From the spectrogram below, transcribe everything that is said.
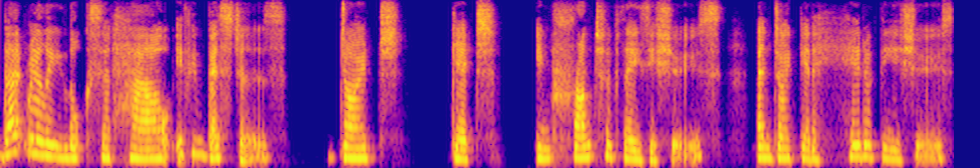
that really looks at how, if investors don't get in front of these issues and don't get ahead of the issues,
